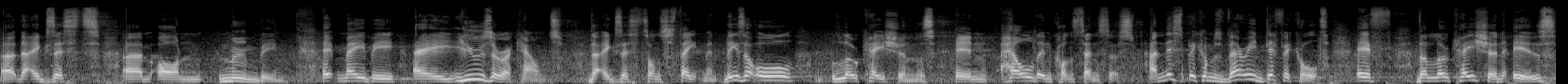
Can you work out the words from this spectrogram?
uh, that exists um, on Moonbeam. It may be a user account that exists on Statemint. These are all locations in held in consensus. And this becomes very difficult if the location is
